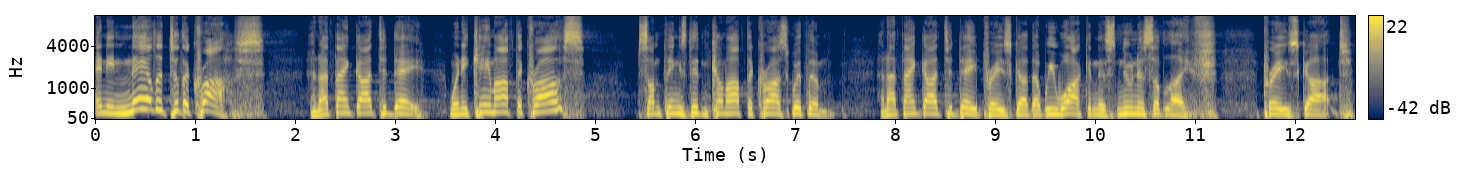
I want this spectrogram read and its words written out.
and he nailed it to the cross. And I thank God today, when he came off the cross, some things didn't come off the cross with him. And I thank God today, praise God, that we walk in this newness of life. Praise God.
